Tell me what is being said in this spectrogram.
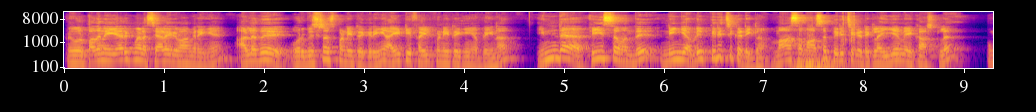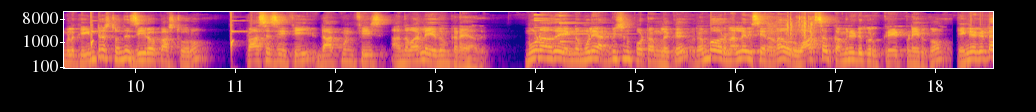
நீங்கள் ஒரு பதினையாயிரக்கு மேலே சேலரி வாங்குறீங்க அல்லது ஒரு பிஸ்னஸ் பண்ணிட்டு இருக்கீங்க ஐடி ஃபைல் பண்ணிட்டு இருக்கீங்க அப்படின்னா இந்த ஃபீஸை வந்து நீங்கள் அப்படியே பிரித்து கட்டிக்கலாம். மாதம் மாதம் பிரித்து கட்டிக்கலாம் இஎம்ஐ காஸ்ட்டில் உங்களுக்கு இன்ட்ரெஸ்ட் வந்து ஜீரோ காஸ்ட் வரும். ப்ராசஸிங் ஃபீ டாக்குமெண்ட் ஃபீஸ் அந்த மாதிரிலாம் எதுவும் கிடையாது. மூணாவது எங்க மூலியம் அட்மிஷன் போட்டவங்களுக்கு ரொம்ப ஒரு நல்ல விஷயம் என்னன்னா ஒரு வாட்ஸ்அப் கம்யூனிட்டி குரூப் கிரியேட் பண்ணிருக்கோம் எங்க கிட்ட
